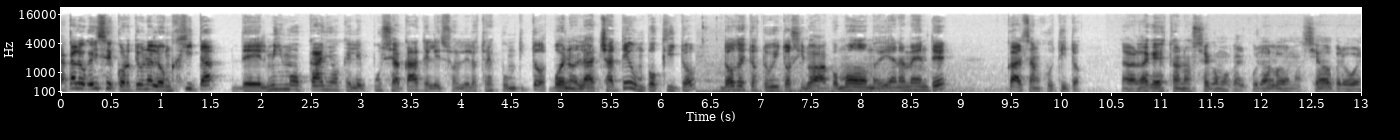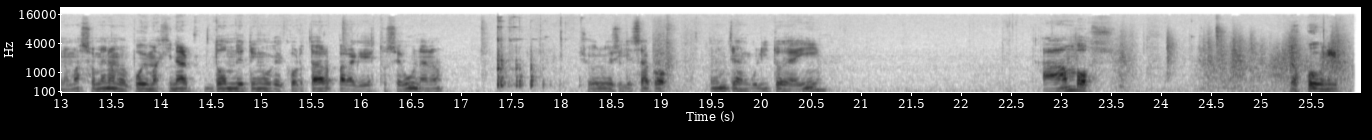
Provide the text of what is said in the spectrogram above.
Acá lo que hice, corté una lonjita del mismo caño que le puse acá, que le soldé los tres puntitos. Bueno, la achaté un poquito. Dos de estos tubitos, si los acomodo medianamente, calzan justito. La verdad que esto no sé cómo calcularlo demasiado, pero bueno, más o menos me puedo imaginar dónde tengo que cortar para que esto se una, ¿no? Yo creo que si le saco un triangulito de ahí a ambos, los puedo unir.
